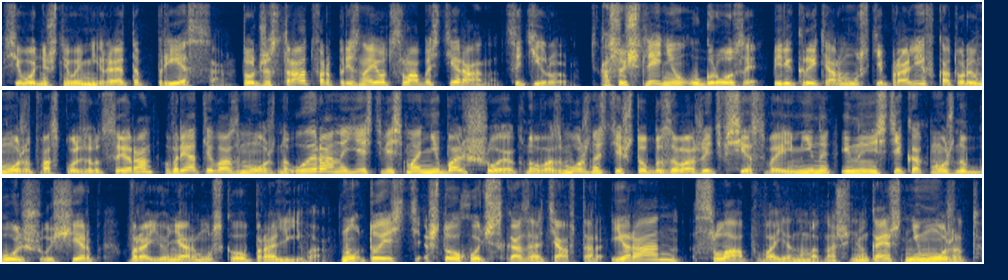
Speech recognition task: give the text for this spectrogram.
сегодняшнего мира. Это пресса. Тот же Стратфор признает слабость Ирана. Цитирую. Осуществление угрозы перекрыть Армузский пролив, который может воспользоваться Иран, вряд ли возможно. У Ирана есть весьма небольшое окно возможностей, чтобы заложить все свои мины и нанести как можно больше ущерб в районе Армузского пролива. Ну, то есть, что хочет сказать автор? Иран слаб в военном отношении. Он, конечно, не может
